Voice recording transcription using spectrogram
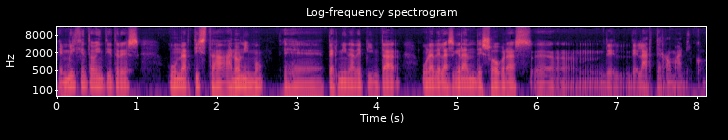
En 1123, un artista anónimo eh, termina de pintar una de las grandes obras eh, del, arte románico,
